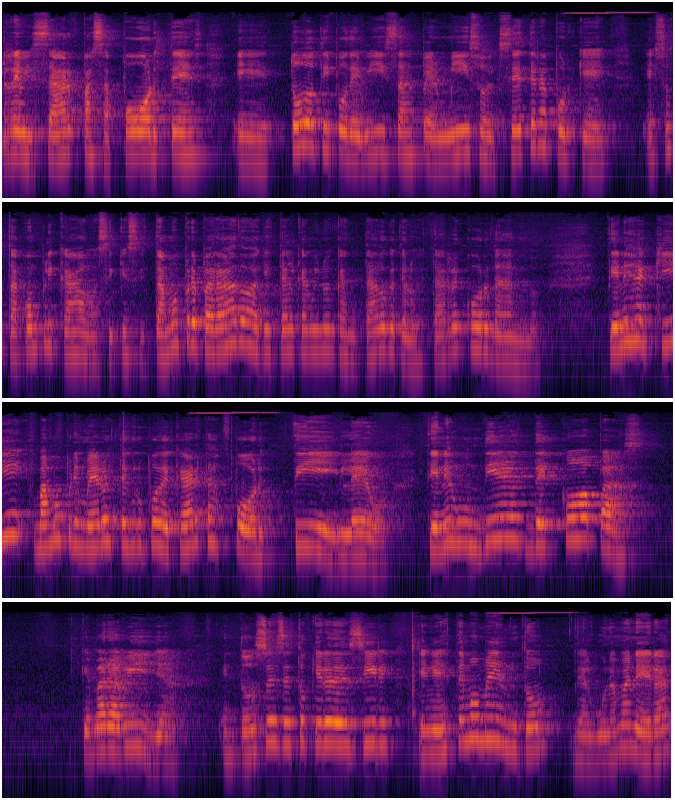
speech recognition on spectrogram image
revisar pasaportes, eh, todo tipo de visas, permisos, etcétera, porque eso está complicado. Así que si estamos preparados, aquí está el camino encantado que te lo está recordando. Tienes aquí, vamos primero este grupo de cartas por ti, Leo. Tienes un 10 de copas. ¡Qué maravilla! Entonces esto quiere decir que en este momento, de alguna manera,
